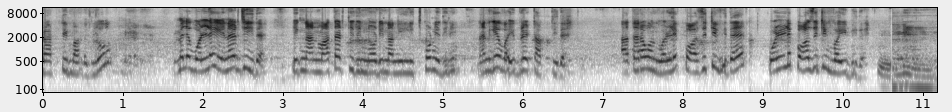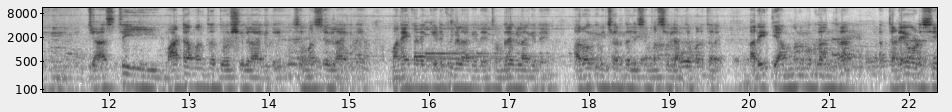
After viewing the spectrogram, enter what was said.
ಪ್ರಾಪ್ತಿ ಮಾಡಿದ್ಲು. ಆಮೇಲೆ ಒಳ್ಳೆ ಎನರ್ಜಿ ಇದೆ. ಈಗ ನಾನು ಮಾತಾಡ್ತಿದ್ದೀನಿ ನೋಡಿ ನಾನು ಇಲ್ಲಿ ನಿಂತ್ಕೊಂಡಿದ್ದೀನಿ. ನನಗೆ ವೈಬ್ರೇಟ್ ಆಗ್ತಿದೆ. ಆ ತರ ಒಂದು ಒಳ್ಳೆ ಪಾಸಿಟಿವ್ ಇದೆ, ಒಳ್ಳೆ ಪಾಸಿಟಿವ್ ವೈಬ್ ಇದೆ. ಇಲ್ಲಿ ಜಾಸ್ತಿ ಮಾಟ ಮಂತ್ರ ದೋಷಗಳಾಗಿದೆ, ಸಮಸ್ಯೆಗಳಾಗಿದೆ, ಮನೆ ಕಡೆ ಕೆಡಕುಗಳಾಗಿದೆ ತೊಂದರೆಗಳಾಗಿದೆ, ಆರೋಗ್ಯ ವಿಚಾರದಲ್ಲಿ ಸಮಸ್ಯೆಗಳಂತ ಬರ್ತಾರೆ. ಆ ರೀತಿ ಅಮ್ಮನ ಮುಖಾಂತರ ತಡೆ ಓಡಿಸಿ,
